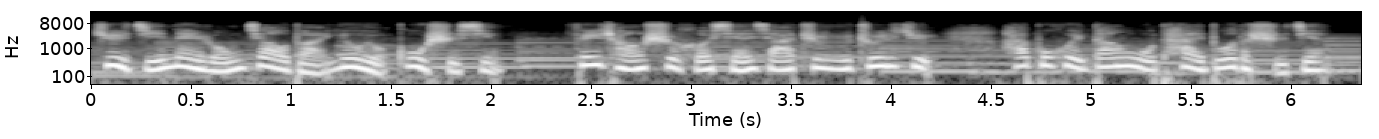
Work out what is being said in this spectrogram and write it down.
剧集内容较短又有故事性。非常适合闲暇之余追剧，还不会耽误太多的时间。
